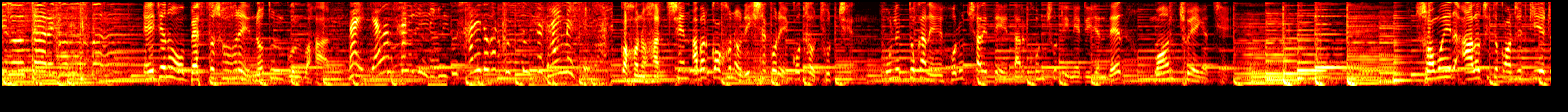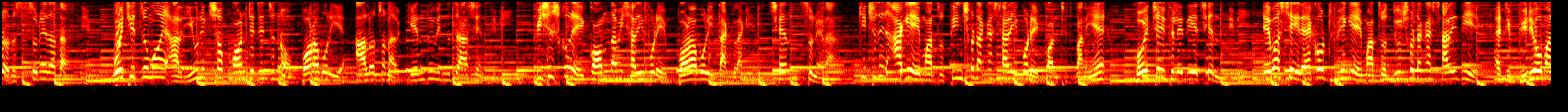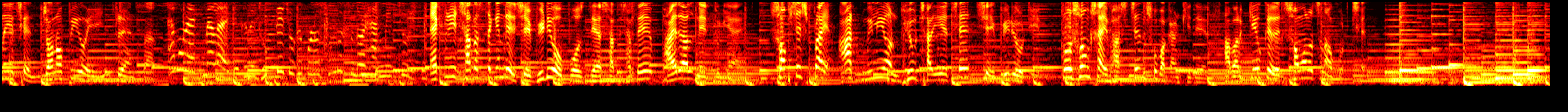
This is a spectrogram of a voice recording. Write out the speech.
ছিল তার গুলবাহার। এই যেন ব্যস্ত শহরে নতুন গুলবাহার। ভাই গেলাম শাড়ি কিনতে কিন্তু শাড়ি দোকান খুঁজতে খুঁজতে কখনো হাঁটছেন আবার কখনো রিক্সা করে কোথাও ছুটছেন। ফুলের দোকানে হলুদ শাড়িতে তার খুনছুটি নেটিজেনদের মন ছুঁয়ে গেছে। সময়ের আলোচিত কন্টেন্ট ক্রিয়েটর সুনেরা তাসনিম। বৈচিত্র্যময় আর ইউনিক সব কন্টেন্টের জন্য বরাবরই আলোচনার কেন্দ্রবিন্দুতে আসেন তিনি। বিশেষ করে কম দামি শাড়ি পরে বরাবরই তাক লাগিয়ে দিচ্ছেন সুনেরা। কিছুদিন আগে মাত্র তিনশো টাকা শাড়ি পরে কন্টেন্ট বানিয়ে হইচই ফেলে দিয়েছেন তিনি। এবার সেই রেকর্ড ভেঙে মাত্র দুশো টাকা শাড়ি দিয়ে একটি ভিডিও বানিয়েছেন জনপ্রিয় এই ইনফ্লুয়েন্সার এমন এক মেলায় যেখানে ঢুকতেই চোখে সুন্দর সুন্দর হ্যান্ডমেড চুড়ি। এক মিনিট সাতাশ সেকেন্ডের সেই ভিডিও পোস্ট দেওয়ার সাথে সাথে ভাইরাল নেট দুনিয়ায়। সবশেষ প্রায় আট মিলিয়ন ভিউ ছাড়িয়েছে সেই ভিডিওটি। প্রশংসায় ভাসছেন শুভাকাঙ্ক্ষীদের। আবার কেউ কেউ এর সমালোচনাও করছেন।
